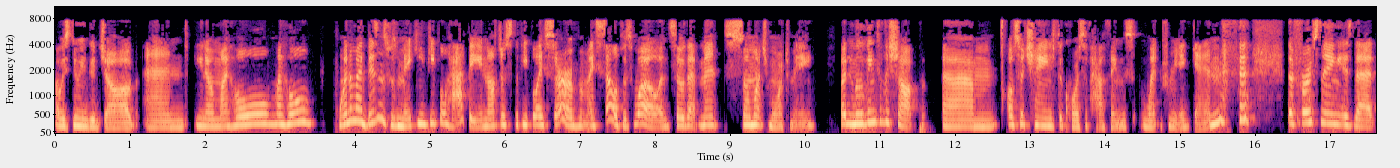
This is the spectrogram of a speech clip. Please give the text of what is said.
I was doing a good job. And, you know, my whole, my whole point of my business was making people happy, not just the people I serve, but myself as well. And so that meant so much more to me. But moving to the shop um, also changed the course of how things went for me again. the first thing is that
